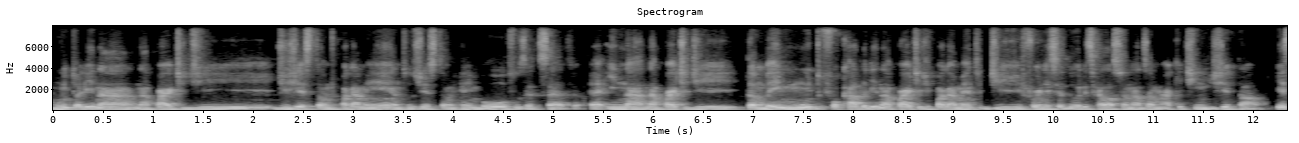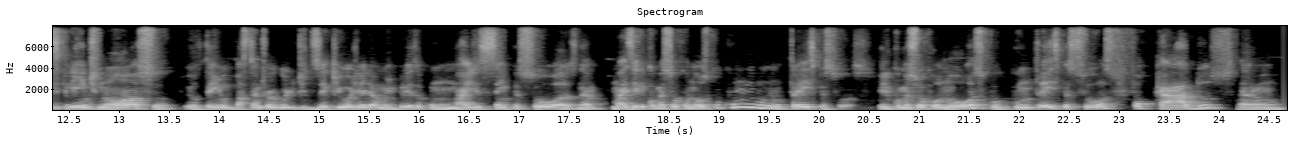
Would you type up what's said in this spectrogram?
Muito ali na, na parte de, de gestão de pagamentos, gestão de reembolsos, etc. É, e na, na parte de também muito focado ali na parte de pagamento de fornecedores relacionados a marketing digital. Esse cliente nosso, eu tenho bastante orgulho de dizer que hoje ele é uma empresa com mais de 100 pessoas, né? Mas ele começou conosco com três pessoas. Ele começou conosco com três pessoas focados, eram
